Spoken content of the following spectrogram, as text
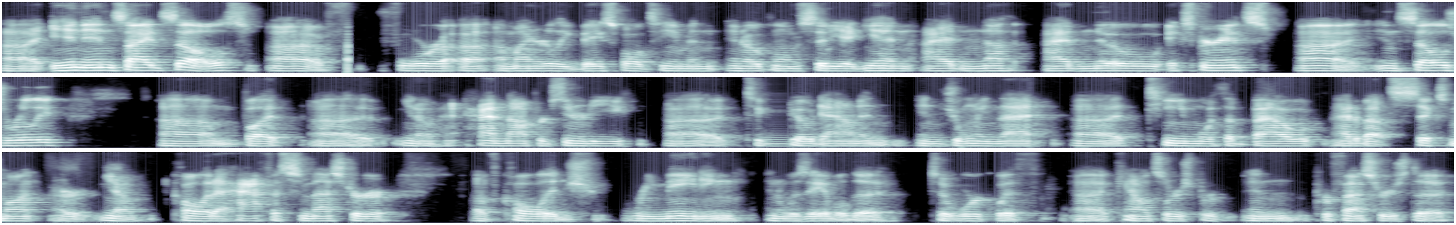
uh, in inside cells uh, for a, a, minor league baseball team in, in Oklahoma City. Again, I had not, I had no experience uh, in cells really, um, but uh, you know had an opportunity uh, to go down and, and join that uh, team with about had about six months or you know call it a half a semester of college remaining and was able to to work with uh, counselors and professors to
